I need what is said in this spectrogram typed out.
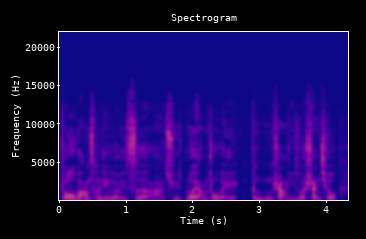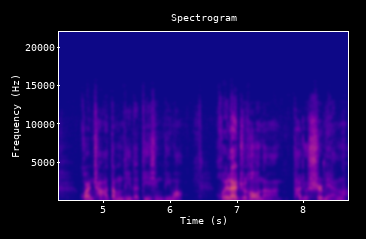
周武王曾经有一次啊，去洛阳周围登上一座山丘，观察当地的地形地貌。回来之后呢，他就失眠了，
